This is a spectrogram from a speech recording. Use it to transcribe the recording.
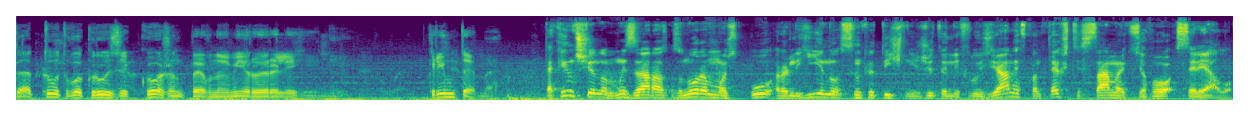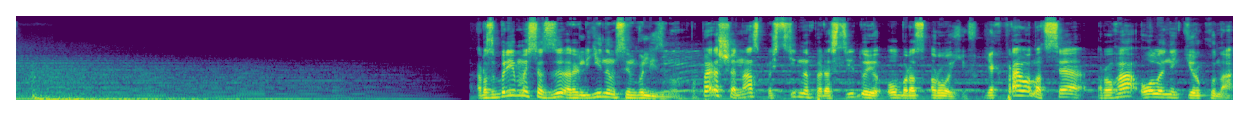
Та тут в окрузі кожен певною мірою релігійний. Крім тебе. Таким чином, ми зараз зануримось у релігійно синкретичність жителів Луїзіани в контексті саме цього серіалу. Розберімося з релігійним символізмом. По-перше, нас постійно переслідує образ рогів. Як правило, це рога оленя кіркуна.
